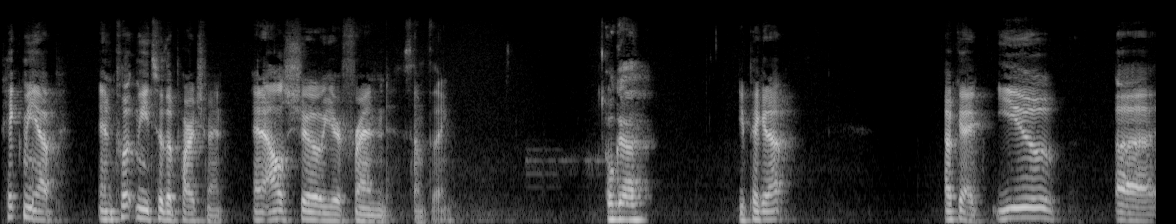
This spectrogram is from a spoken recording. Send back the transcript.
Pick me up and put me to the parchment, and I'll show your friend something. Okay. You pick it up? Okay, you uh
